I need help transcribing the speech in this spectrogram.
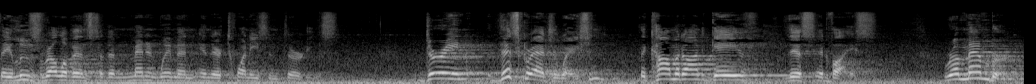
they lose relevance to the men and women in their 20s and 30s. During this graduation, the Commandant gave this advice Remember,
